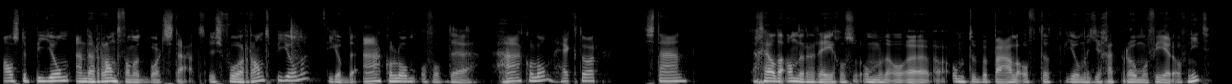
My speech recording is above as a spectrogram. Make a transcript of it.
als de pion aan de rand van het bord staat. Dus voor randpionnen die op de A-kolom of op de H-kolom, hector, staan, gelden andere regels om, uh, om te bepalen of dat pionnetje gaat promoveren of niet.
